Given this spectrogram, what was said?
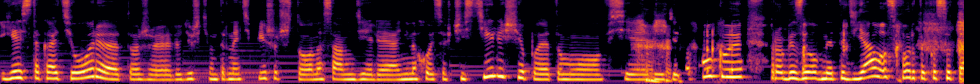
есть такая теория, тоже людишки в интернете пишут, что на самом деле они находятся в чистилище, поэтому все люди это куклы, Робби Злобный — это дьявол, Спортакус — это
